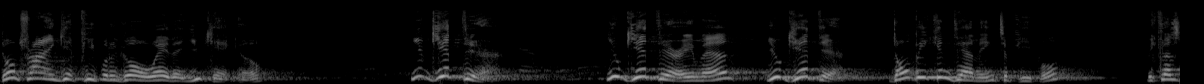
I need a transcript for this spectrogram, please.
Don't try and get people to go away that you can't go. You get there. You get there. Amen. You get there. Don't be condemning to people because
